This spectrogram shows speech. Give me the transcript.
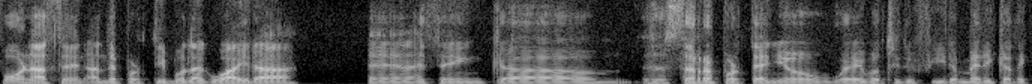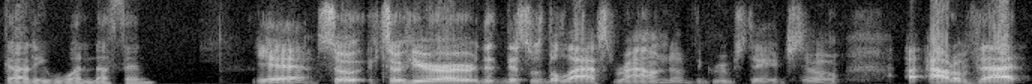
four nothing, and Deportivo La Guaira and I think um, Cerro Porteño were able to defeat America de Cali one nothing. Yeah. So so here are th- this was the last round of the group stage. So uh, out of that,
